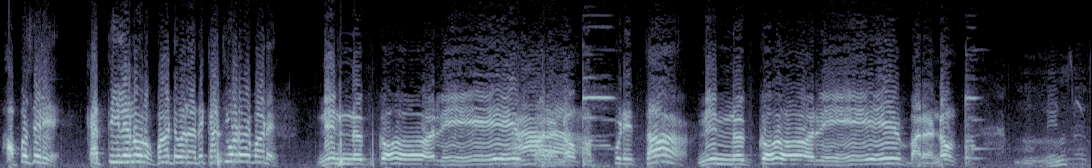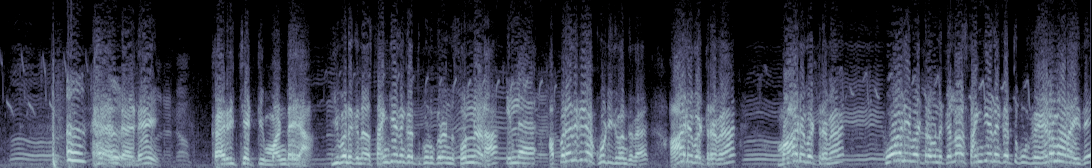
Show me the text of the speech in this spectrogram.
அப்ப சரி. கத்தி இல்லைன்னு உனக்கு பாட்டு வராது. கத்தியோடவே பாடு. நின்னு கோரி வரணும். அப்படித்தான். நின்னு கோரி வரணும். கரிச்சட்டி மண்டையா? இவனுக்கு நான் சங்கீதம் கத்து கொடுக்குறேன்னு சொன்னடா. இல்ல. அப்புறம் எதுக்கு கூட்டிட்டு வந்தவன்? ஆடு வெட்டுறவன் மாடு வெட்டுறவன் கோழி வெட்டுறவனுக்கு எல்லாம் சங்கீதம் கத்து கொடுக்குற இடமாடா இது?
